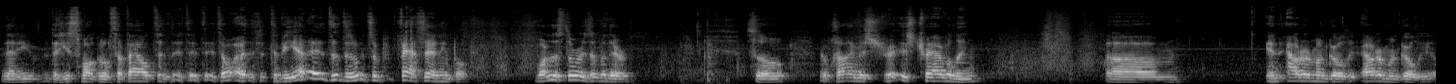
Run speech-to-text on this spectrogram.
then he that he smuggled himself out. And it, it, it's to be it's a, it's a fascinating book. One of the stories over there. So Reb Chaim is, is traveling um, in outer Mongolia, outer Mongolia,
